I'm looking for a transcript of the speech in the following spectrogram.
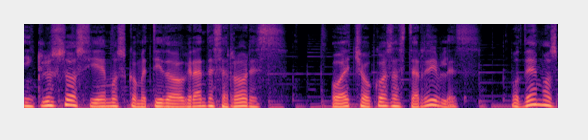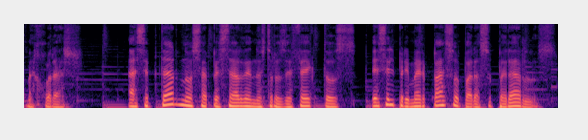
incluso si hemos cometido grandes errores o hecho cosas terribles, podemos mejorar. Aceptarnos a pesar de nuestros defectos es el primer paso para superarlos,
